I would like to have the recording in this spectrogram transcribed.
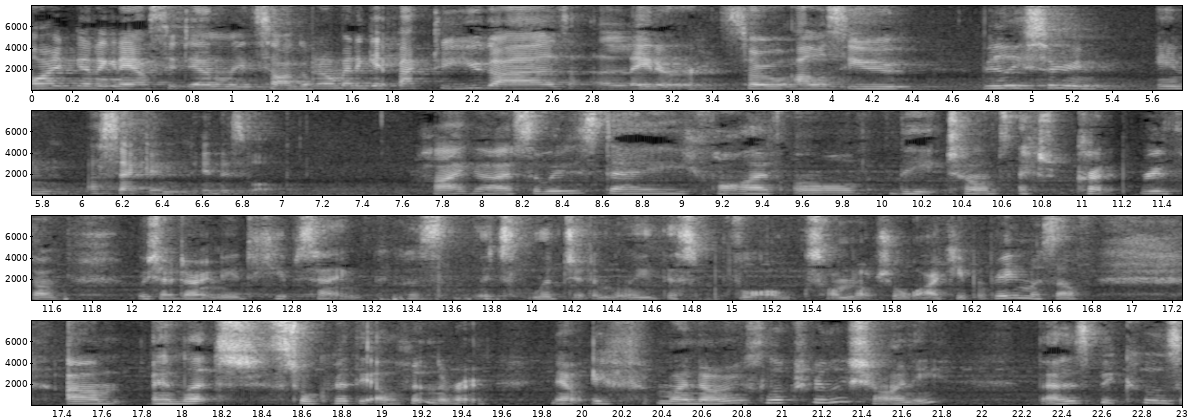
I'm going to now sit down and read Saga and I'm going to get back to you guys later. So I will see you really soon in a second in this vlog. Hi guys, so it is day five of the Charms Extra Credit Readathon, which I don't need to keep saying because it's legitimately this vlog, so I'm not sure why I keep repeating myself. Um, and let's just talk about the elephant in the room. Now, if my nose looks really shiny, that is because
